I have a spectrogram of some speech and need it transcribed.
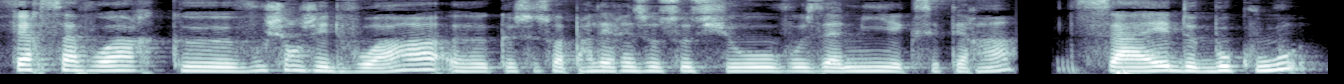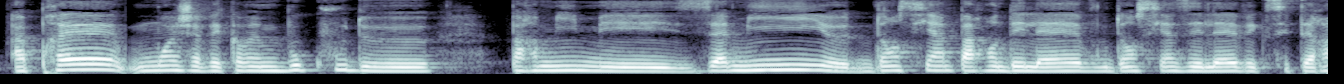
faire savoir que vous changez de voix, que ce soit par les réseaux sociaux, vos amis, etc ça aide beaucoup. Après, moi, j'avais quand même beaucoup de parmi mes amis, euh, d'anciens parents d'élèves ou d'anciens élèves, etc.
